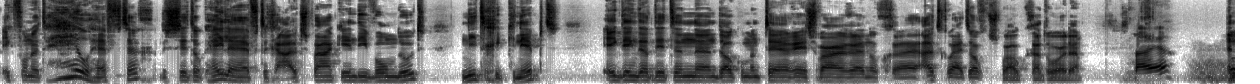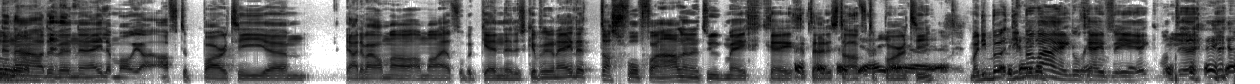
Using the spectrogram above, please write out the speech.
ik vond het heel heftig. Er zitten ook hele heftige uitspraken in die Won doet. Niet geknipt. Ik denk dat dit een, een documentaire is waar eh, nog eh, uitgebreid over gesproken gaat worden. Nou ja? En daarna hadden we een hele mooie afterparty. ehm, ja, er waren allemaal, allemaal heel veel bekenden. Dus ik heb weer een hele tas vol verhalen natuurlijk meegekregen tijdens de ja, afterparty. ja, ja. Maar die, be- Maar die bewaar ik nog even, Erik. Want eh,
